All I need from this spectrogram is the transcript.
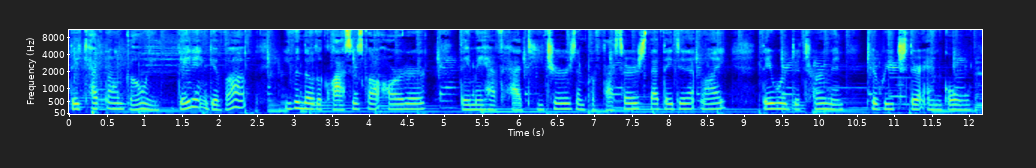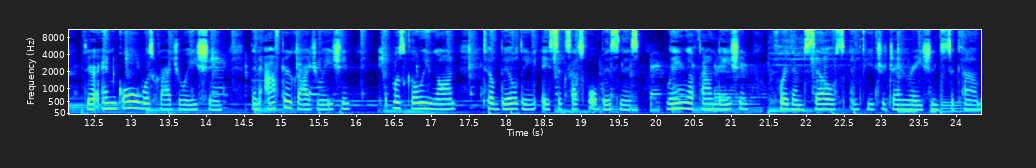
They kept on going. They didn't give up, even though the classes got harder. They may have had teachers and professors that they didn't like. They were determined to reach their end goal. Their end goal was graduation. Then, after graduation, was going on to building a successful business, laying a foundation for themselves and future generations to come.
